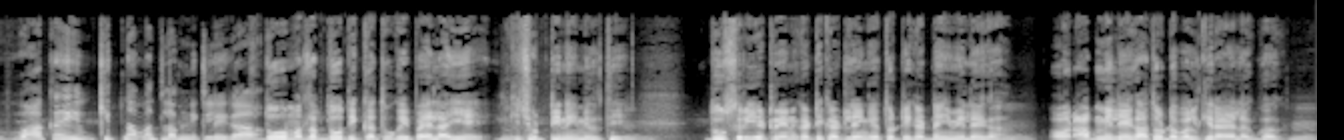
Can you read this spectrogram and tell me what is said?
वाकई कितना मतलब निकलेगा? दो मतलब दो दिक्कत हो गई। पहला ये कि छुट्टी नहीं मिलती। दूसरी ये ट्रेन का टिकट लेंगे तो टिकट नहीं मिलेगा। और अब मिलेगा तो डबल किराया लगभग। हम्म।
